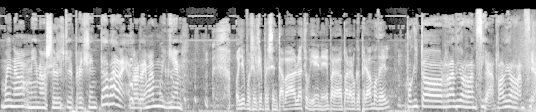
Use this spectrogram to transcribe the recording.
Bueno, menos el que presentaba, los demás muy bien. Oye, pues el que presentaba lo ha hecho bien, ¿eh? Para, para lo que esperábamos de él. Un poquito radio rancia, radio rancia.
